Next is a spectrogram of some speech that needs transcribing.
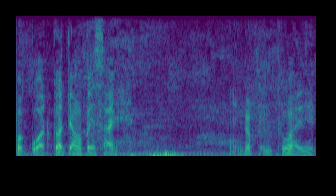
ประกวดก็จะเอาไปใส่ นี่ก็เป็นถ้วยที่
